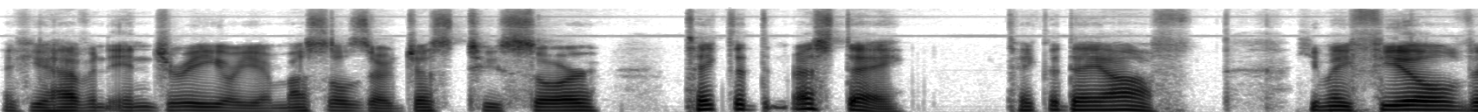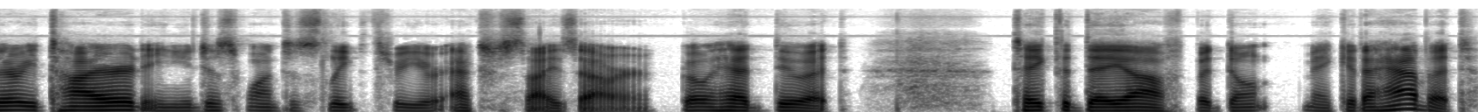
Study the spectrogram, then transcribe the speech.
If you have an injury or your muscles are just too sore, take the rest day. Take the day off. You may feel very tired and you just want to sleep through your exercise hour. Go ahead, do it. Take the day off, but don't make it a habit.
